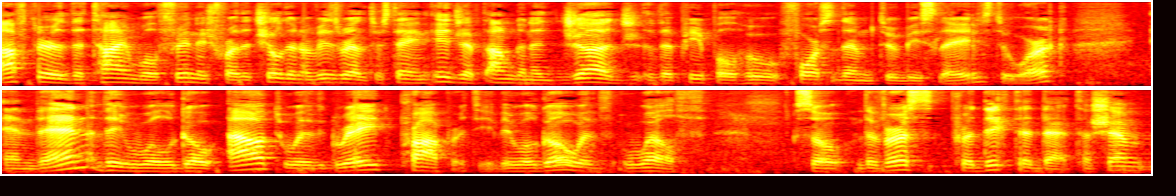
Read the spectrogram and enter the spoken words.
after the time will finish for the children of Israel to stay in Egypt, I'm going to judge the people who forced them to be slaves, to work, and then they will go out with great property. They will go with wealth. So the verse predicted that Hashem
